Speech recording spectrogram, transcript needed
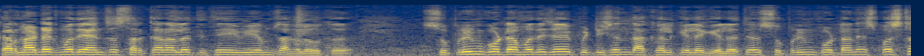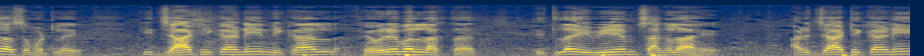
कर्नाटकमध्ये यांचं सरकार आलं तिथे ईव्हीएम चांगलं होतं. सुप्रीम कोर्टामध्ये ज्यावेळी पिटिशन दाखल केलं गेलं तेव्हा सुप्रीम कोर्टाने स्पष्ट असं म्हटलंय की ज्या ठिकाणी निकाल फेवरेबल लागतात तिथलं ईव्हीएम चांगलं आहे. आणि ज्या ठिकाणी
